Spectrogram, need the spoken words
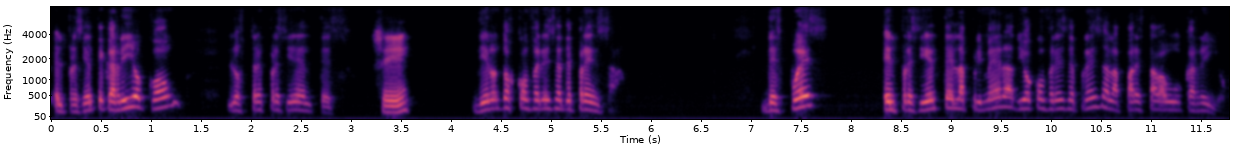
el presidente Carrillo con los tres presidentes. Sí. Dieron dos conferencias de prensa Después, el presidente de la primera dio conferencia de prensa, a la par estaba Hugo Carrillo.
